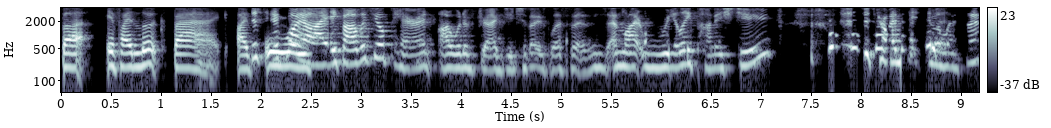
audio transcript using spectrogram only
But if I look back, I've just always... FYI, if I was your parent, I would have dragged you to those lessons and like really punished you to try and teach you a lesson.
